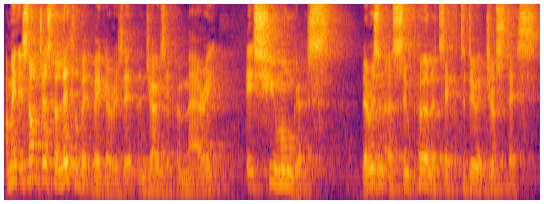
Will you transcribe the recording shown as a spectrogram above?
I mean, it's not just a little bit bigger, is it, than Joseph and Mary? It's humongous. There isn't a superlative to do it justice.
